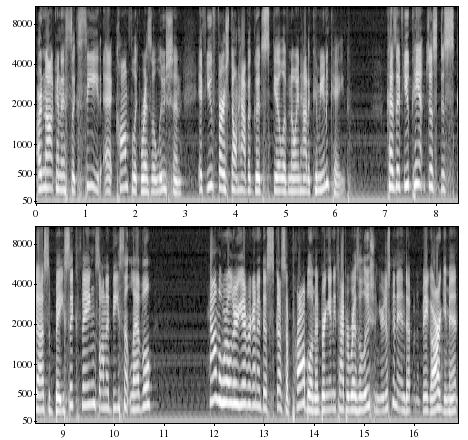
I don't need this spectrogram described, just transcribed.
are not going to succeed at conflict resolution if you first don't have a good skill of knowing how to communicate. Because if you can't just discuss basic things on a decent level, how in the world are you ever going to discuss a problem and bring any type of resolution? You're just going to end up in a big argument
